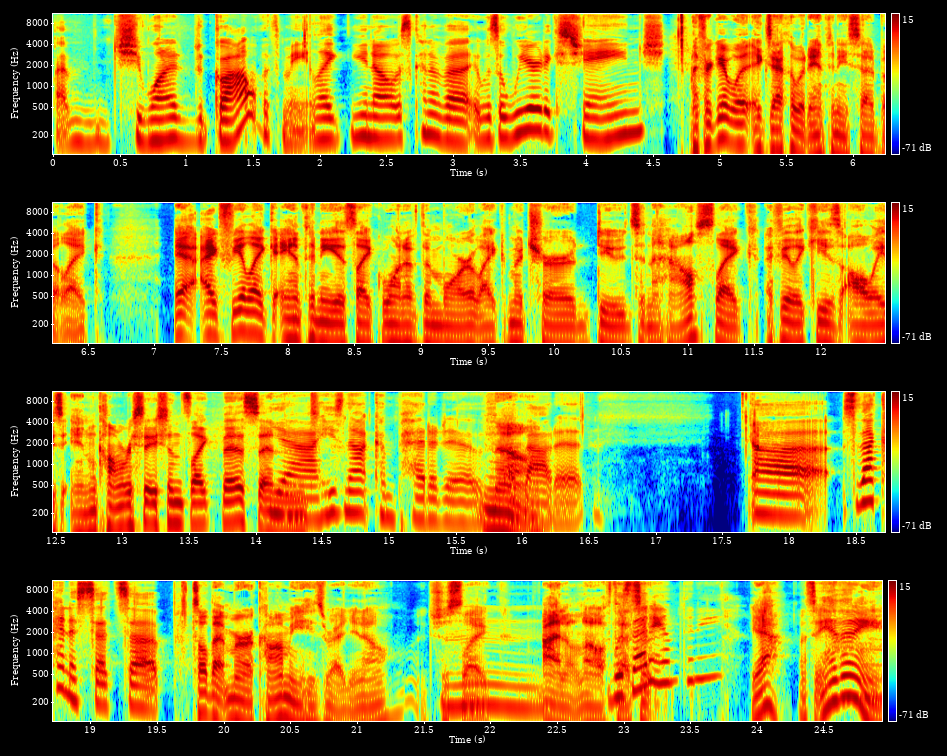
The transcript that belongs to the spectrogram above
um, she wanted to go out with me. Like, you know, it was kind of a, it was a weird exchange. I forget what exactly what Anthony said, but like I I feel like Anthony is like one of the more like mature dudes in the house. Like I feel like he's always in conversations like this and yeah, he's not competitive No. about it. Uh, so that kind of sets up. it's all that Murakami he's read, you know? It's just like I don't know if Mm. Was that's that it. Anthony? Yeah, that's Anthony.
